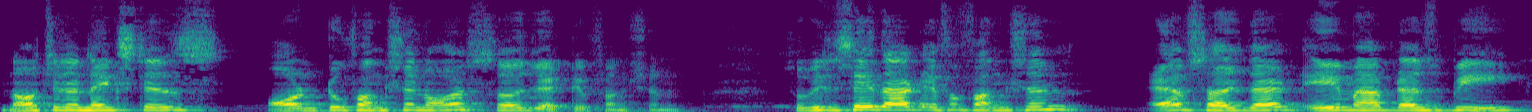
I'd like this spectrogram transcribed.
Now to the next is onto function or surjective function. So we say that if a function f such that a mapped as b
